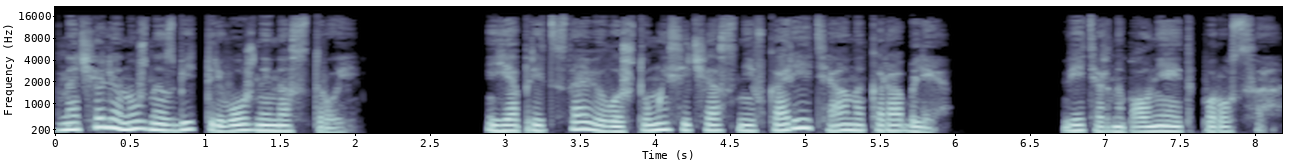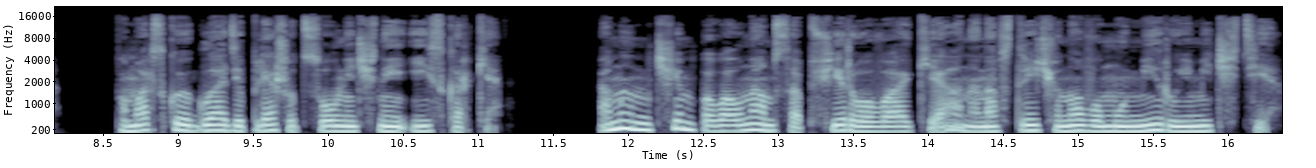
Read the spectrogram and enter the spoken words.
Вначале нужно сбить тревожный настрой. Я представила, что мы сейчас не в карете, а на корабле. Ветер наполняет паруса. По морской глади пляшут солнечные искорки. А мы мчим по волнам сапфирового океана навстречу новому миру и мечте.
